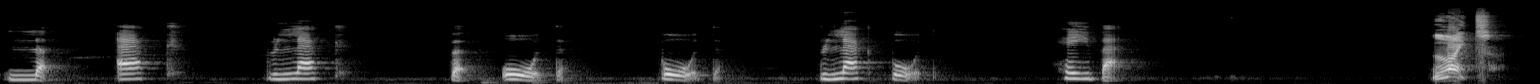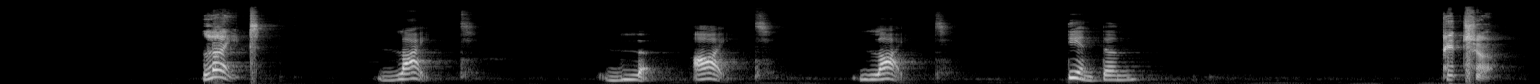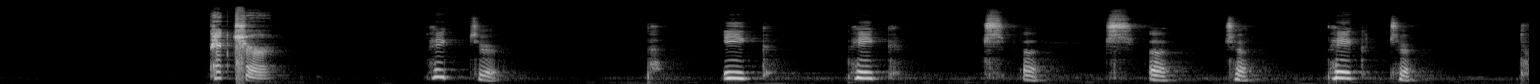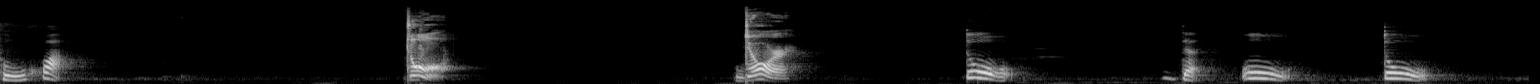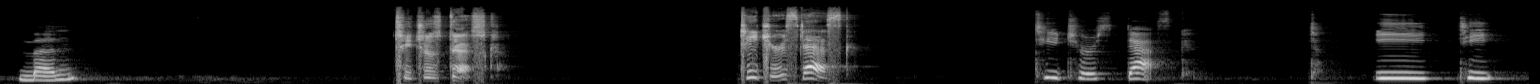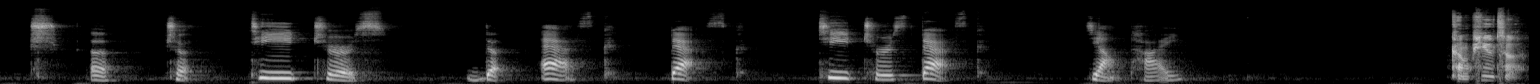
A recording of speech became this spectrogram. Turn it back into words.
L. Ac black. Board board. Blackboard 黑板 light, light, light light light 电灯 picture, picture, picture p ik pick ch a ch a ch picture 图画 door, door, door the o door 门 teacher's desk, teacher's desk, teacher's desk. T e t ch a ch. Teachers the desk desk. Teacher's desk. 讲台。Computer,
